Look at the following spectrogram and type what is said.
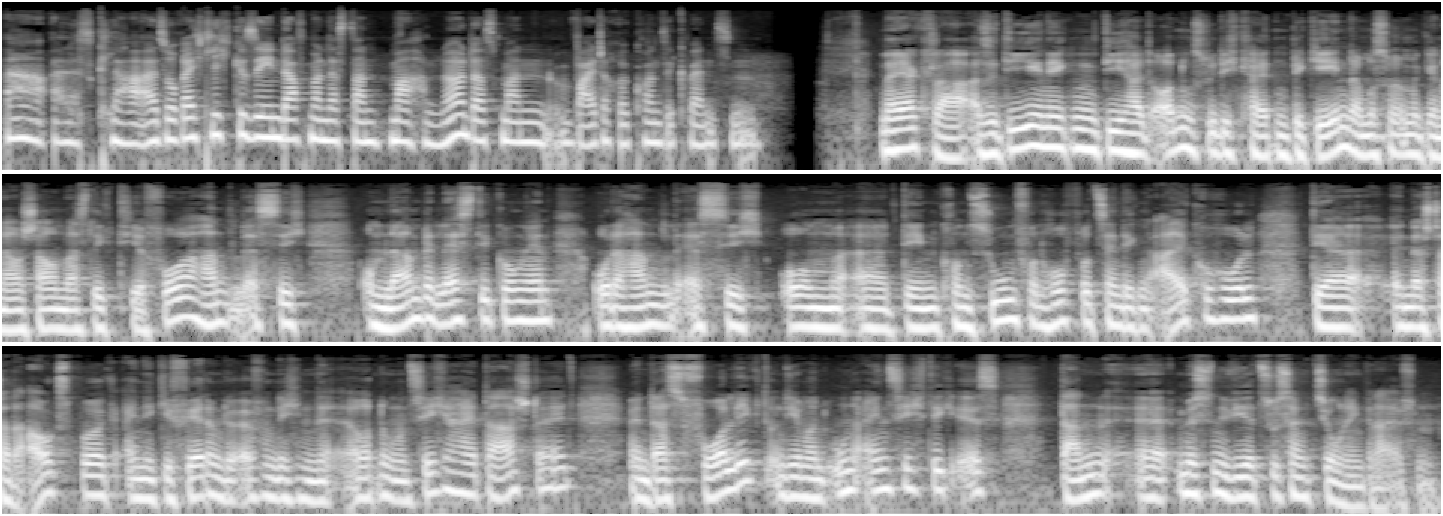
Ah, alles klar. Also rechtlich gesehen darf man das dann machen, ne? dass man weitere Konsequenzen naja klar, also diejenigen, die halt Ordnungswidrigkeiten begehen, da muss man immer genau schauen, was liegt hier vor. Handelt es sich um Lärmbelästigungen oder handelt es sich um äh, den Konsum von hochprozentigem Alkohol, der in der Stadt Augsburg eine Gefährdung der öffentlichen Ordnung und Sicherheit darstellt. Wenn das vorliegt und jemand uneinsichtig ist, dann äh, müssen wir zu Sanktionen greifen.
